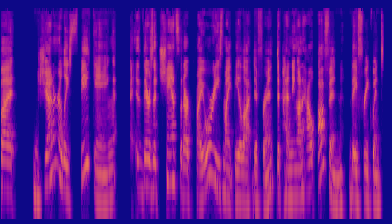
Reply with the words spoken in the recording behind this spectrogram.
But generally speaking, eh, there's a chance that our priorities might be a lot different depending on how often they frequent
